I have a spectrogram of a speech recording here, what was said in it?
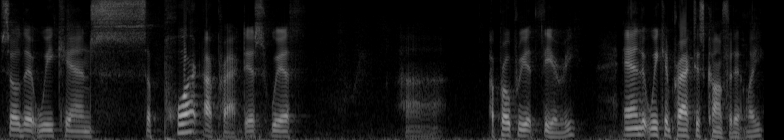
so that we can support our practice with uh, appropriate theory and that we can practice confidently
